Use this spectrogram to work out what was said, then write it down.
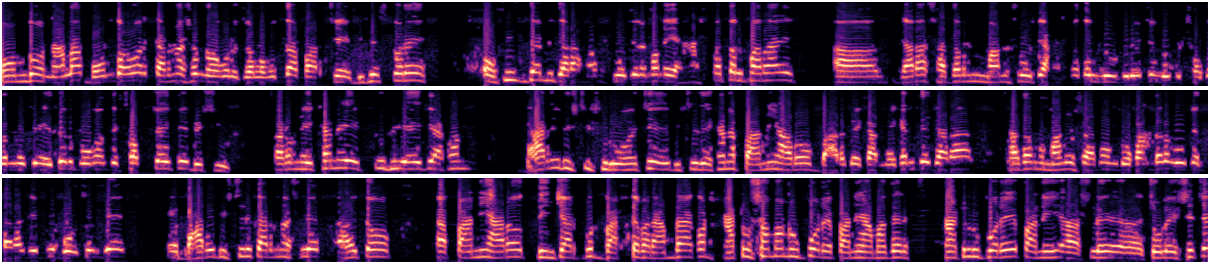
বন্ধ। নালা বন্ধ হওয়ার কারণে আসলে নগরে জলাবদ্ধতা বাড়ছে। বিশেষ করে অফিসগামী যারা মানুষ রয়েছে মানে হাসপাতাল পাড়ায় যারা সাধারণ মানুষ রয়েছে হাসপাতাল রোগী রয়েছে রোগীর স্বজন রয়েছে, এদের ভোগান্তি সবচাইতে বেশি। কারণ এখানে একটু এই যে এখন ভারী বৃষ্টি শুরু হয়েছে। এই বৃষ্টিতে এখানে পানি আরও বাড়বে। কারণ এখান থেকে যারা সাধারণ মানুষ এবং দোকানদার রয়েছে তারা যেহেতু বলছেন যে ভারী বৃষ্টির কারণে আসলে হয়তো পানি আরও তিন চার ফুট বাড়তে পারে। আমরা এখন হাঁটু সমান উপরে, পানি আমাদের হাঁটুর উপরে পানি আসলে চলে এসেছে।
